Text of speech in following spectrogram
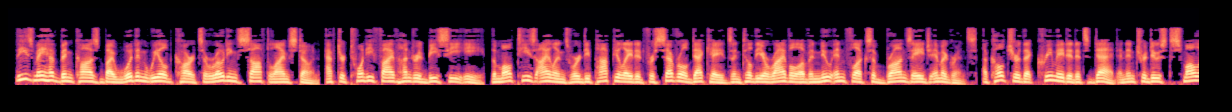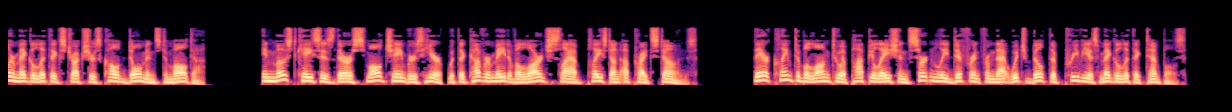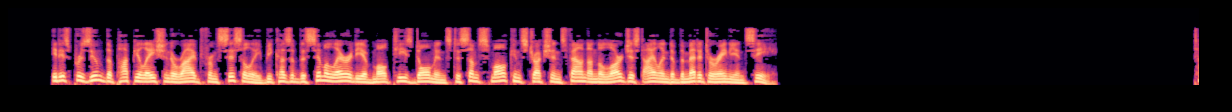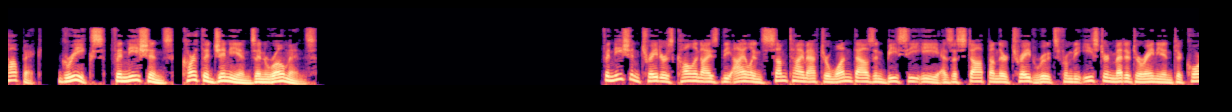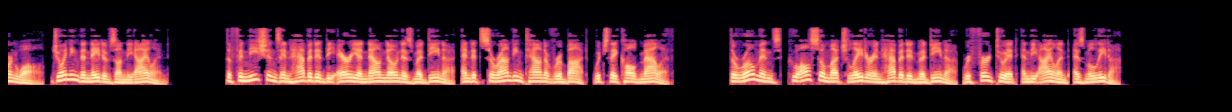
These may have been caused by wooden wheeled carts eroding soft limestone. After 2500 BCE, the Maltese islands were depopulated for several decades until the arrival of a new influx of Bronze Age immigrants, a culture that cremated its dead and introduced smaller megalithic structures called dolmens to Malta. In most cases there are small chambers here, with the cover made of a large slab placed on upright stones. They are claimed to belong to a population certainly different from that which built the previous megalithic temples. It is presumed the population arrived from Sicily because of the similarity of Maltese dolmens to some small constructions found on the largest island of the Mediterranean Sea. Greeks, Phoenicians, Carthaginians and Romans Phoenician traders colonized the islands sometime after 1000 BCE as a stop on their trade routes from the eastern Mediterranean to Cornwall, joining the natives on the island. The Phoenicians inhabited the area now known as Mdina, and its surrounding town of Rabat, which they called Malith. The Romans, who also much later inhabited Mdina, referred to it and the island as Melita.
